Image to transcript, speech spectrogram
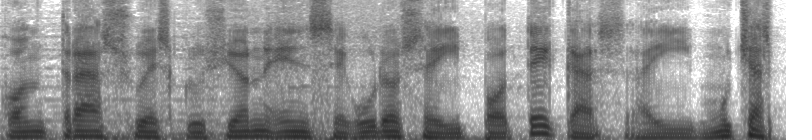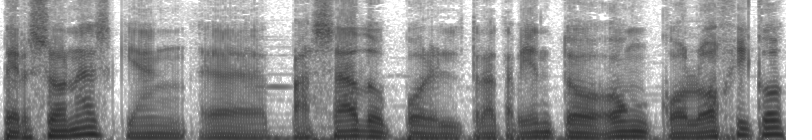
contra su exclusión en seguros e hipotecas. Hay muchas personas que han eh, pasado por el tratamiento oncológico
